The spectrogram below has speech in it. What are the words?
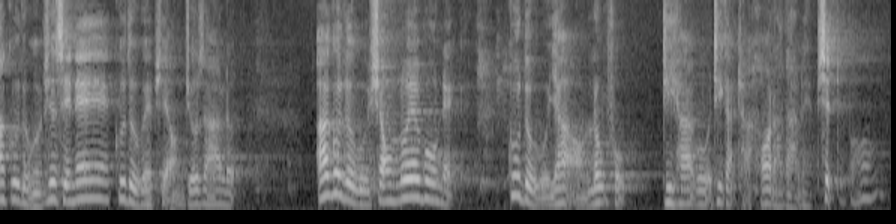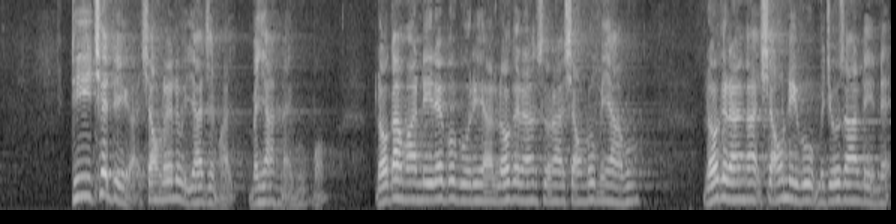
အကုသိုလ်ကိုဖြစ်စေနဲ့ကုသိုလ်ပဲဖြစ်အောင်ကြိုးစားလို့အကုသိုလ်ကိုရှောင်လွှဲဖို့နဲ့ကုသိုလ်ကိုရအောင်လုပ်ဖို့ ဒီဟာကိုအဓိကထားဟောတာဒါလည်းဖြစ်တယ်ပေါ့ဒီအချက်တွေကရှောင်လွှဲလို့ရချင်မှမရနိုင်ဘူးပေါ့လောကမှာနေတဲ့ပုဂ္ဂိုလ်တွေဟာလောကရန်ဆိုတာရှောင်လို့မရဘူးလောကရန်ကရှောင်နေဖို့မကြိုးစားလေနဲ့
